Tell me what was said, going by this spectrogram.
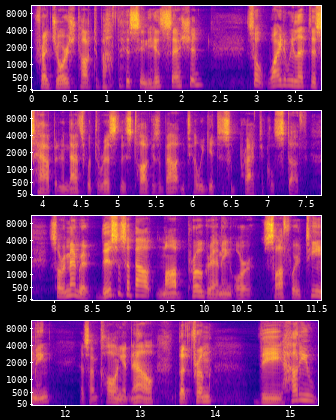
Fred George talked about this in his session. So why do we let this happen? And that's what the rest of this talk is about until we get to some practical stuff. So remember, this is about mob programming or software teaming, as I'm calling it now, but from the how do you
